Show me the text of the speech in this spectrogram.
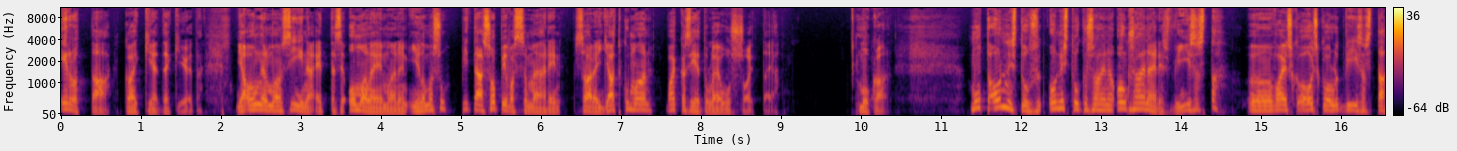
erottaa kaikkia tekijöitä. Ja ongelma on siinä, että se omaleimainen ilmaisu pitää sopivassa määrin saada jatkumaan, vaikka siihen tulee uusi soittaja mukaan. Mutta onnistuu, onnistuuko se aina, onko se aina edes viisasta? vai olisiko ollut viisasta,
